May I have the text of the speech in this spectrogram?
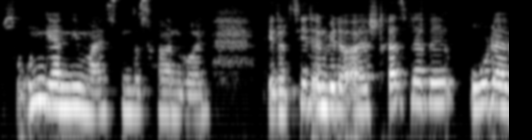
so ungern die meisten das hören wollen. Reduziert entweder euer Stresslevel oder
